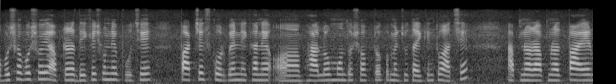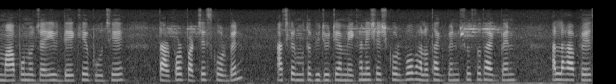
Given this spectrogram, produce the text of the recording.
অবশ্য অবশ্যই আপনারা দেখে শুনে বুঝে পারচেস করবেন। এখানে ভালো মন্দ সব রকমের জুতাই কিন্তু আছে। আপনারা আপনার পায়ের মাপ অনুযায়ী দেখে বুঝে তারপর পারচেস করবেন। আজকের মতো ভিডিওটি আমি এখানে শেষ করব। ভালো থাকবেন, সুস্থ থাকবেন। আল্লাহ হাফেজ।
